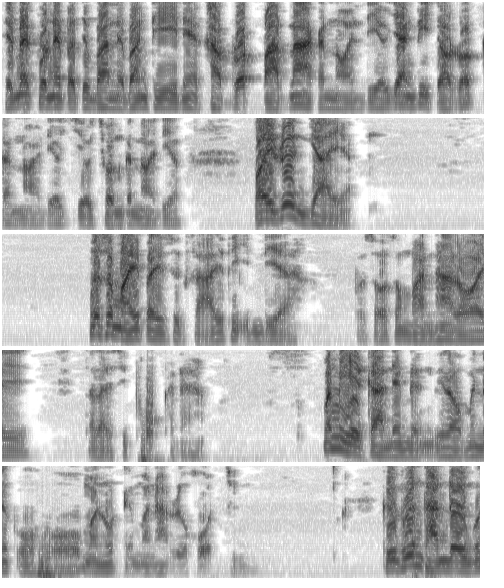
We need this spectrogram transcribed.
เห็นไหมคนในปัจจุบันเนี่ยบางทีเนี่ยขับรถปาดหน้ากันหน่อยเดียว แย่งที่จอดรถกันหน่อยเดียวเฉียวชนกันหน่อยเดียว ไปเรื่องใหญ่อะเมื่อสมัยไปศึกษาอยู่ที่อินเดียพศสองพันห้าร้อยเท่าไรสิบหกนะครับมันมีเหตุการณ์อย่างหนึ่งที่เราไม่นึกโอ้โห มนุษย์เนี่ยมันหรือโหดจริง คือพื้นฐานเดิมก็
